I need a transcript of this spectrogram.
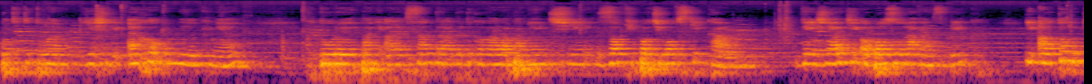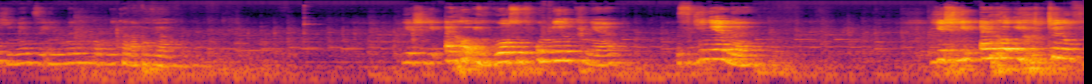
pod tytułem Jeśli echo umilknie, który pani Aleksandra dedykowała pamięci Zoki Pociłowskiej-Kan, więźniarki obozu Ravensbrück i autorki między innymi pomnika na Pawiaku. Jeśli echo ich głosów umilknie, zginiemy. Jeśli echo ich czynów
